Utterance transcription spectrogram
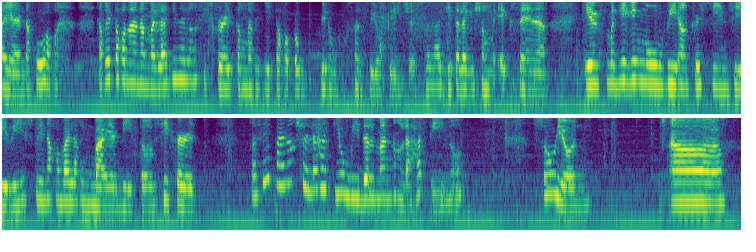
Ayan, nakuha ko. Nakita ko na naman, lagi na lang si Kurt ang nakikita ko pag binubuksan ko yung pages. So, lagi talaga siyang may eksena. If magiging movie ang Christine series, pinakamalaking bayad dito, si Kurt. Kasi parang siya lahat yung middleman ng lahat eh, no? So, yun. Ah... Uh,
